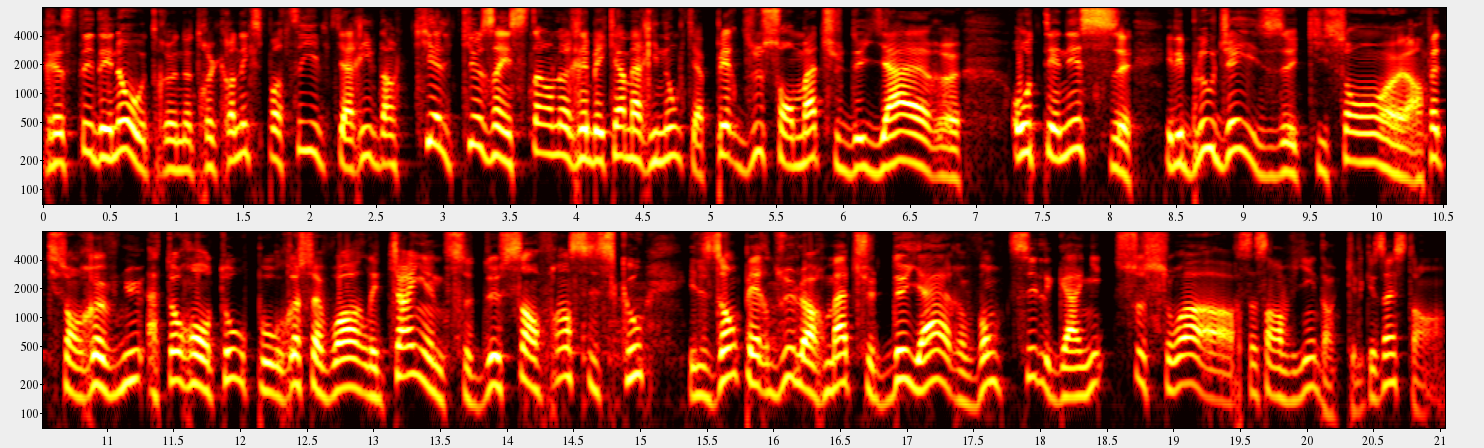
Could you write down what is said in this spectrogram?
Restez des nôtres, notre chronique sportive qui arrive dans quelques instants. Rebecca Marino qui a perdu son match de hier au tennis et les Blue Jays qui sont euh, en fait qui sont revenus à Toronto pour recevoir les Giants de San Francisco. Ils ont perdu leur match de hier. Vont-ils gagner ce soir? Ça s'en vient dans quelques instants.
